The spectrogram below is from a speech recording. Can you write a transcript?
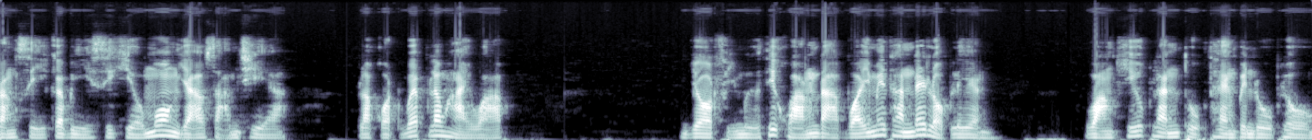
รังสีกระบี่สีเขียวม่วงยาวสามเฉีย ปรากฏเว็บแล้วหายวับ ยอดฝีมือที่ขวางดาบไว้ไม่ทันได้หลบเลี่ยง วางคิ้วพลันถูกแทงเป็นรูโพรง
